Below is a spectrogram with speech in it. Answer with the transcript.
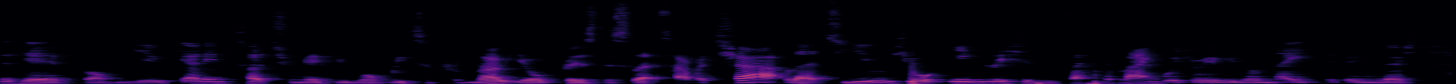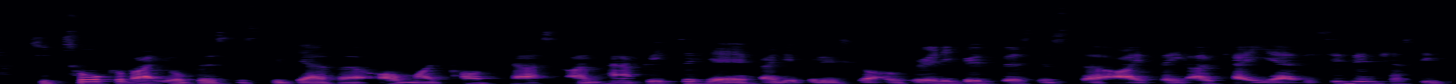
to hear from you. Get in touch with me if you want me to promote your business. Let's have a chat. Let's use your English as a second language or even your native English to talk about your business together on my podcast. I'm happy to hear if anybody's got a really good business that I think, okay, yeah, this is interesting to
